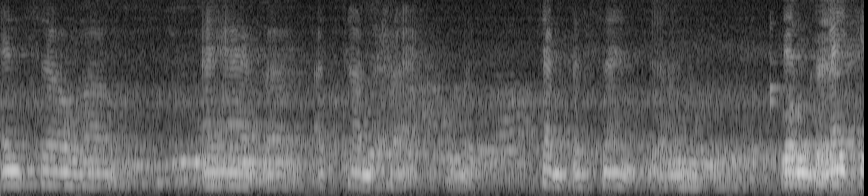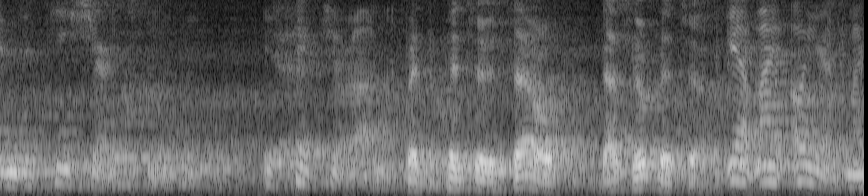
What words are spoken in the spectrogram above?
And so um, I have a, a contract with 10% and then Okay. making the T-shirts with his picture on it. But the picture itself, that's your picture. Yeah, my, oh, yes, my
